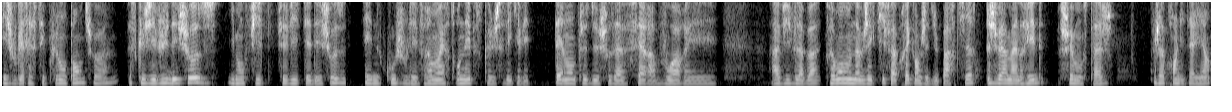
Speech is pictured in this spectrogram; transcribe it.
et je voulais rester plus longtemps, tu vois. Parce que j'ai vu des choses, ils m'ont fait visiter des choses et du coup, je voulais vraiment y retourner parce que je savais qu'il y avait tellement plus de choses à faire, à voir et à vivre là-bas. Vraiment, mon objectif après, quand j'ai dû partir, je vais à Madrid, je fais mon stage, j'apprends l'italien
